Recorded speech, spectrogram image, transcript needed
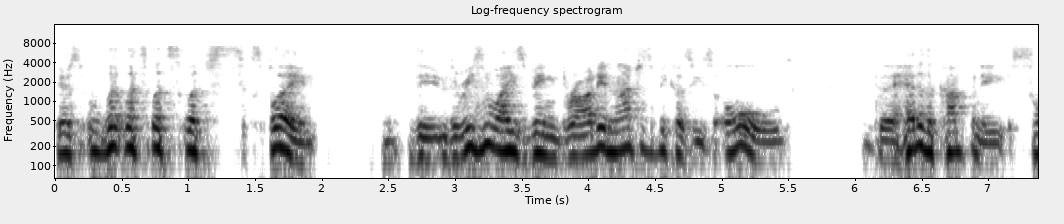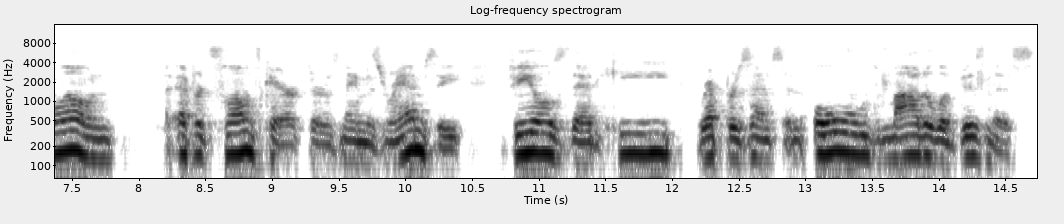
there's let, let's let's let's explain the the reason why he's being brought in, not just because he's old. The head of the company, Sloane, Everett Sloane's character, his name is Ramsey, feels that he represents an old model of business,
